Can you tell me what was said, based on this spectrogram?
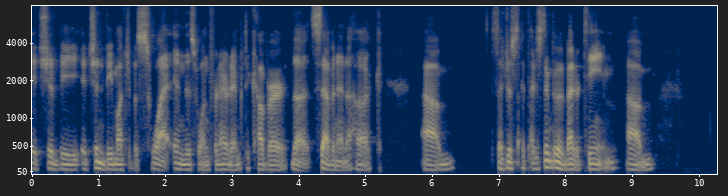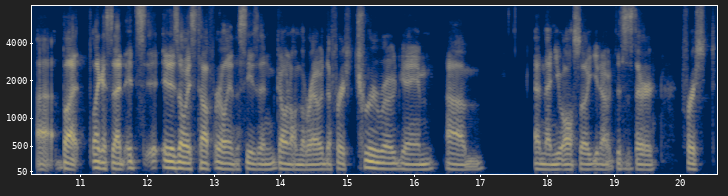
it should be it shouldn't be much of a sweat in this one for Notre Dame to cover the seven and a hook. Um, so just I, I just think they're the better team. Um, uh, but like I said, it's it, it is always tough early in the season going on the road, the first true road game. Um, and then you also, you know, this is their first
